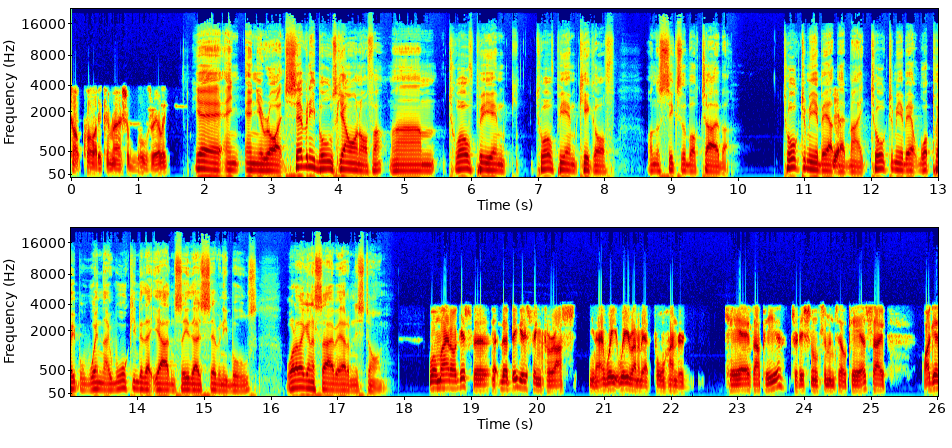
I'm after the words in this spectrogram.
top quality commercial bulls, really. Yeah, and, and you're right. 70 Bulls go on offer. Um, 12 p.m. 12 p.m. kickoff on the 6th of October. Talk to me about yep. that, mate. Talk to me about what people, when they walk into that yard and see those 70 Bulls, what are they going to say about them this time? Well, mate, I guess the the biggest thing for us, you know, we, we run about 400 cares up here, traditional Simmental cares. So I guess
